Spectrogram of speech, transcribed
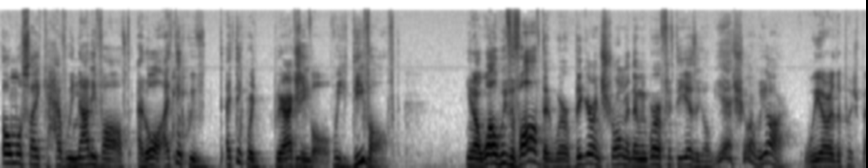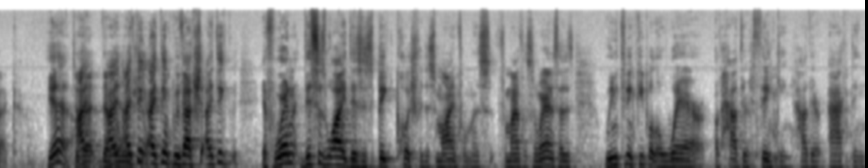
almost like have we not evolved at all? I think we've I think we're we're actually Devolved. we've devolved. You know, while we've evolved and we're bigger and stronger than we were 50 years ago. Yeah, sure, we are. we are the pushback Yeah, to I, that I, I think. I think we've actually I think if we're this is why there's this big push for this mindfulness for mindfulness awareness. Is we need to make people aware of how they're thinking, how they're acting,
